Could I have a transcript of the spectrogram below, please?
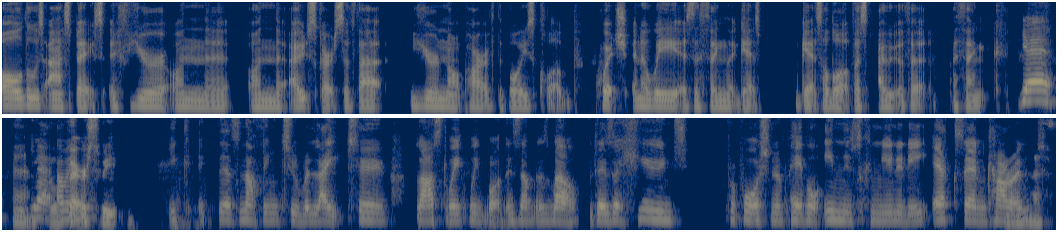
all those aspects. If you're on the on the outskirts of that, you're not part of the boys' club, which in a way is the thing that gets gets a lot of us out of it. I think. Yeah. Uh, Yeah. so I mean, bittersweet. You, if there's nothing to relate to. Last week we brought this up as well. There's a huge proportion of people in this community, ex and current, Yes,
